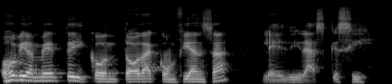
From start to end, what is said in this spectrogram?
Obviamente y con toda confianza le dirás que sí.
